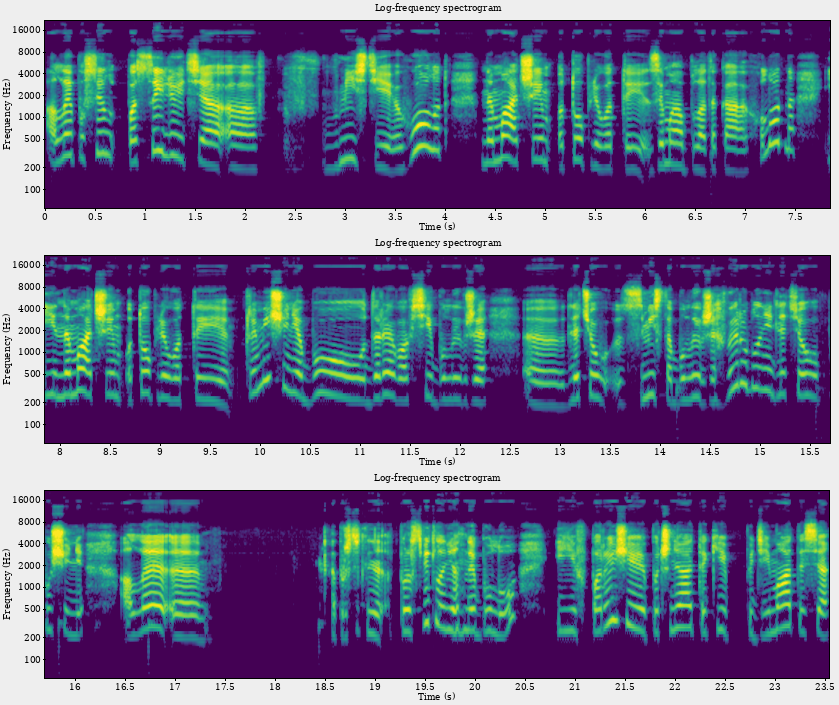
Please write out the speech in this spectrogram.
але посил, посилюється в місті голод, нема чим отоплювати, зима була така холодна, і нема чим отоплювати приміщення, бо дерева всі були вже для цього з міста були вже вироблені для цього пущені, але Просвітлення не було, і в Парижі починають такі підійматися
